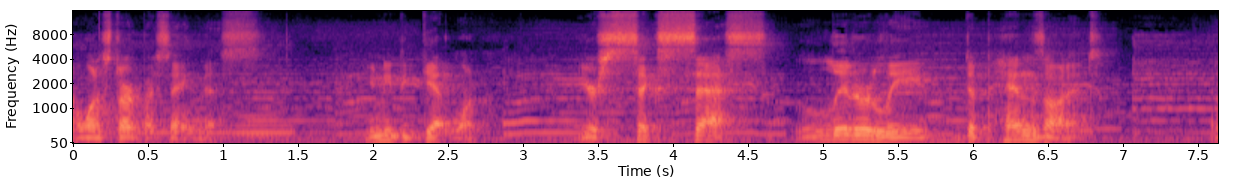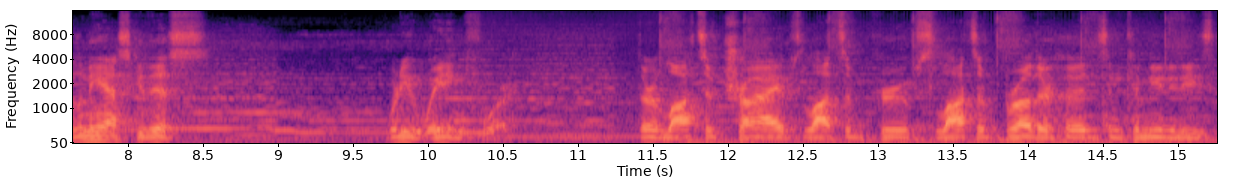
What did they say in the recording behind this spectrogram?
I want to start by saying this. You need to get one. Your success literally depends on it. And let me ask you this what are you waiting for? There are lots of tribes, lots of groups, lots of brotherhoods and communities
